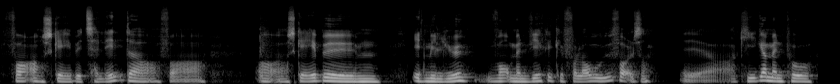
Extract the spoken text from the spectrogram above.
for at skabe talenter og for at, at skabe øhm, et miljø, hvor man virkelig kan få lov at udfolde sig. Øh, og kigger man på,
